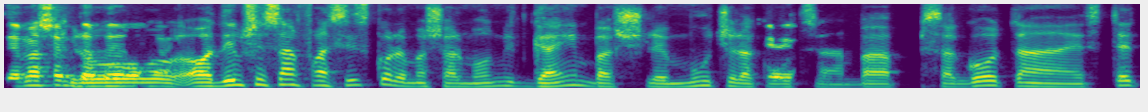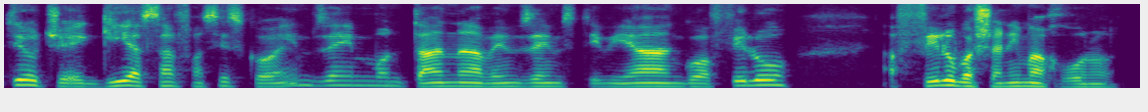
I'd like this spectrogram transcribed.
זה מה שמדבר עליו. כאילו, אוהדים של סן פרנסיסקו למשל מאוד מתגאים בשלמות של הקבוצה, כן. בפסגות האסתטיות שהגיע סן פרנסיסקו, אם זה עם מונטנה ואם זה עם סטיב יאנג, או אפילו, אפילו בשנים האחרונות.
